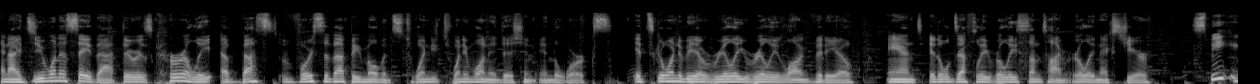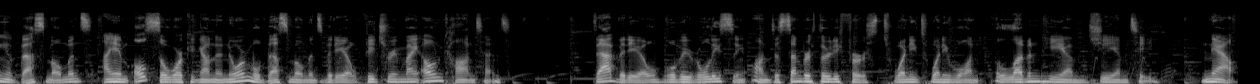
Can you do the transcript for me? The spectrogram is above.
And I do want to say that there is currently a Best Voice of Epi Moments 2021 edition in the works. It's going to be a really really long video, and it'll definitely release sometime early next year. Speaking of best moments, I am also working on a normal best moments video featuring my own content. That video will be releasing on December 31st, 2021, 11pm GMT. Now,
